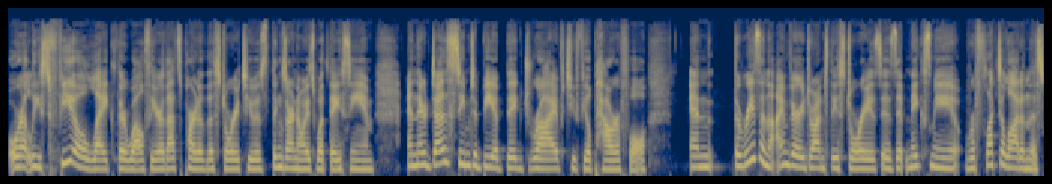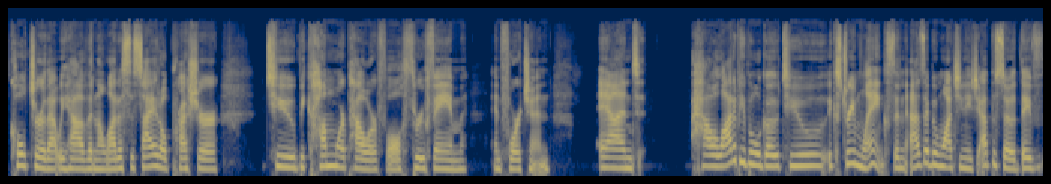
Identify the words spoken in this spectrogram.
or at least feel like they're wealthier. That's part of the story too, is things aren't always what they seem. And there does seem to be a big drive to feel powerful. And the reason that I'm very drawn to these stories is it makes me reflect a lot on this culture that we have and a lot of societal pressure to become more powerful through fame and fortune. And how a lot of people will go to extreme lengths. And as I've been watching each episode, they've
